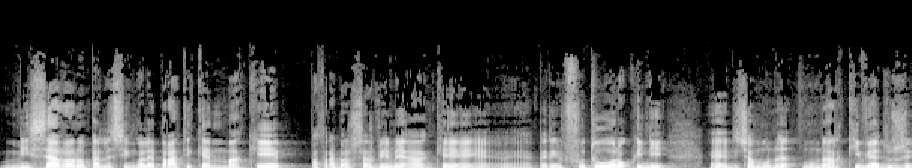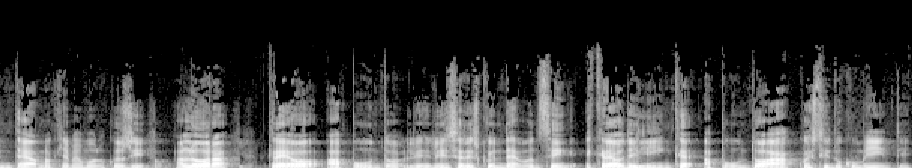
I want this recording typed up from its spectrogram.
mi servono per le singole pratiche, ma che potrebbero servirmi anche eh, per il futuro, quindi eh, diciamo un, un, archivio ad uso interno, chiamiamolo così. Allora creo appunto, li, li inserisco in Devonsync e creo dei link appunto a questi documenti.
